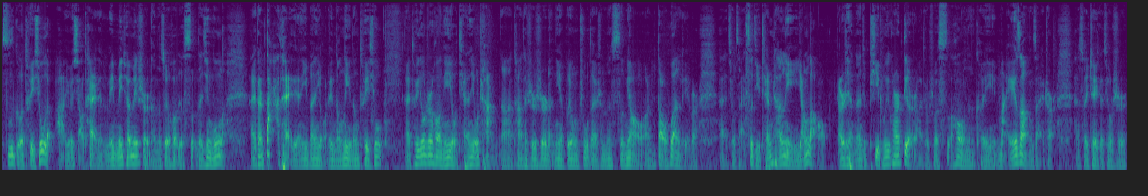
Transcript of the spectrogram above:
资格退休的啊，有些小太监没没权没势的，那最后就死在进宫了，哎，但是大太监一般有这能力能退休，哎，退休之后你有田有产啊，踏踏实实的，你也不用住在什么寺庙啊、道观里边，哎，就在自己田产里养老。而且呢，就辟出一块地儿啊，就是说死后呢可以埋葬在这儿，所以这个就是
